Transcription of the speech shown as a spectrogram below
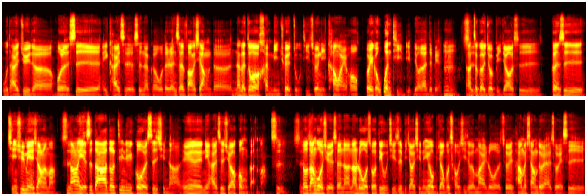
舞台剧的，或者是一开始是那个我的人生方向的那个，都有很明确主题，所以你看完以后会有一个问题留在这边。嗯，那这个就比较是。更是情绪面向了吗？是，当然也是大家都经历过的事情啊，因为你还是需要共感嘛。是，是，都当过学生了。那如果说第五期是比较新的，因为我比较不熟悉这个脉络，所以他们相对来说也是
